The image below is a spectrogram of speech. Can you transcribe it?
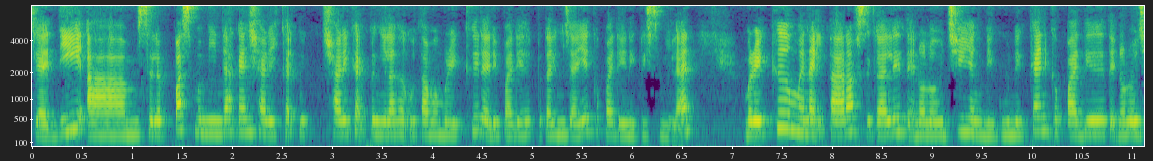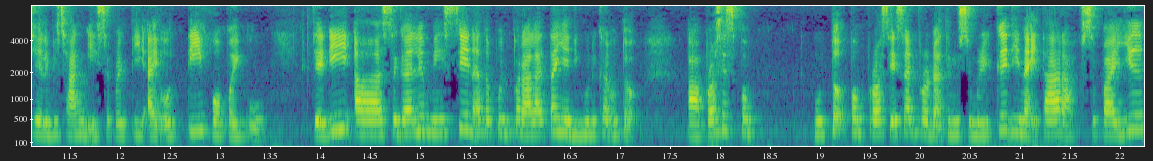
Jadi, um, selepas memindahkan syarikat syarikat penghilangan utama mereka daripada Petaling Jaya kepada Negeri Sembilan, mereka menaik taraf segala teknologi yang digunakan kepada teknologi yang lebih canggih seperti IoT 4.0. Jadi, uh, segala mesin ataupun peralatan yang digunakan untuk uh, proses untuk pemprosesan produk tenusu mereka dinaik taraf supaya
